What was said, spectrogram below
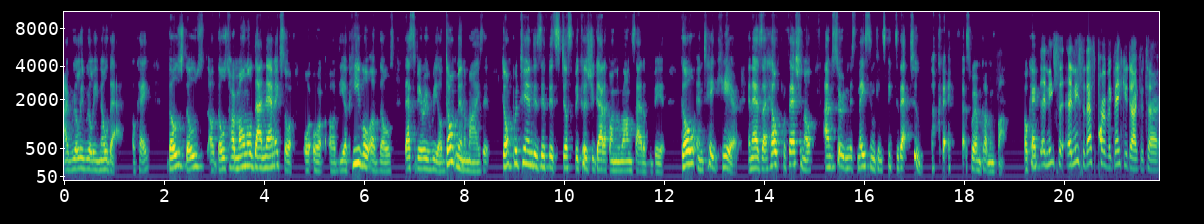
I really really know that okay? Those those uh, those hormonal dynamics or, or or or the upheaval of those that's very real. Don't minimize it don't pretend as if it's just because you got up on the wrong side of the bed. Go and take care. And as a health professional, I'm certain Miss Mason can speak to that too. Okay, that's where I'm coming from. Okay. Anissa, Anissa, that's perfect. Thank you, Dr. Tart.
